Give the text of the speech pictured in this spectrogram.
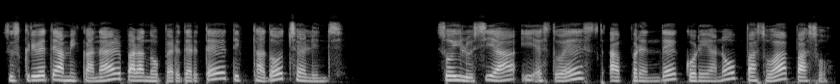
Suscríbete a mi canal para no perderte Dictado Challenge. Soy Lucía y esto es Aprende coreano paso a paso.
